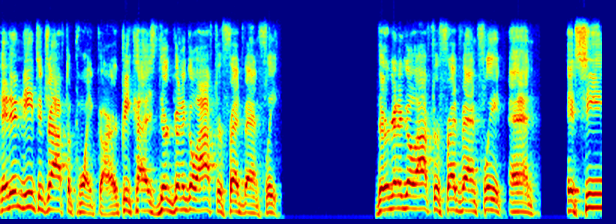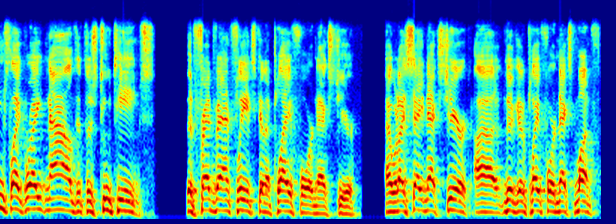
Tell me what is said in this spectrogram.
They didn't need to draft a point guard because they're going to go after Fred VanVleet. They're going to go after Fred VanVleet. And it seems like right now that there's two teams that Fred VanVleet's going to play for next year. And when I say next year, uh, they're going to play for next month.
